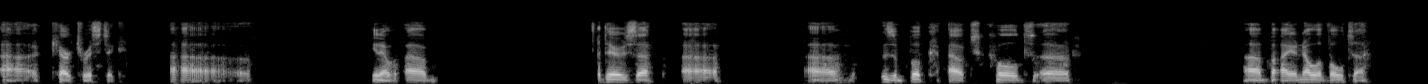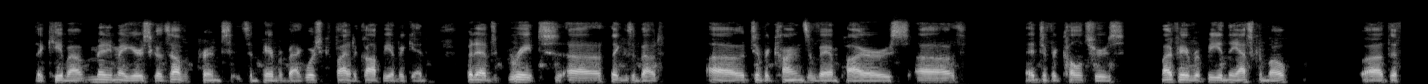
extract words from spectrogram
uh, characteristic. Uh, you know, um, there's a uh, uh, there's a book out called uh, uh, by Enola Volta that came out many many years ago. It's out of print. It's in paperback. Wish you could find a copy of it again. But it has great uh, things about uh, different kinds of vampires uh, and different cultures. My favorite being the Eskimo. Uh, the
